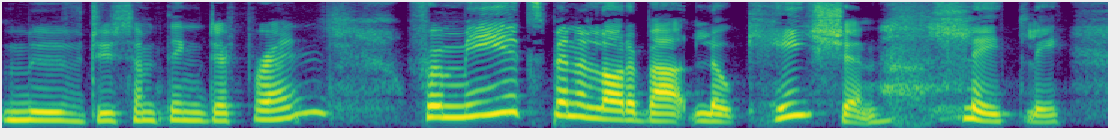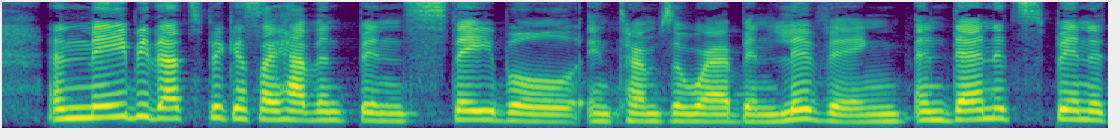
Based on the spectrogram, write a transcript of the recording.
move do something different? For me, it's been a lot about location lately. And maybe that's because I haven't been stable in terms of where I've been living. And then it's been a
